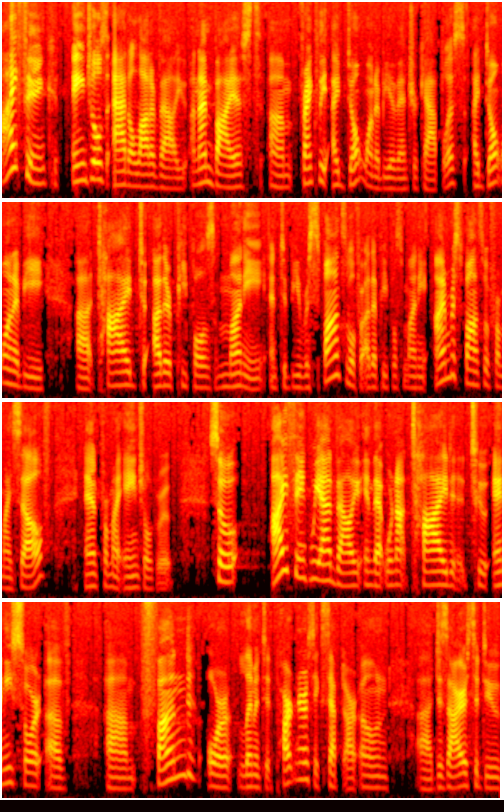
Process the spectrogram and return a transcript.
I think angels add a lot of value, and I'm biased. Um, frankly, I don't want to be a venture capitalist. I don't want to be uh, tied to other people's money and to be responsible for other people's money. I'm responsible for myself and for my angel group. So I think we add value in that we're not tied to any sort of um, fund or limited partners except our own uh, desires to do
